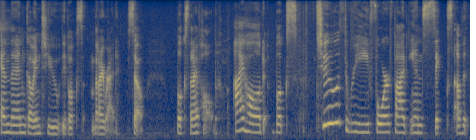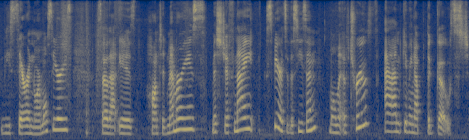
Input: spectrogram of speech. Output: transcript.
and then go into the books that I read. So, books that I've hauled. I hauled books two, three, four, five, and six of the Sarah Normal series. So that is Haunted Memories, Mischief Night, Spirits of the Season, Moment of Truth, and Giving Up the Ghost.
